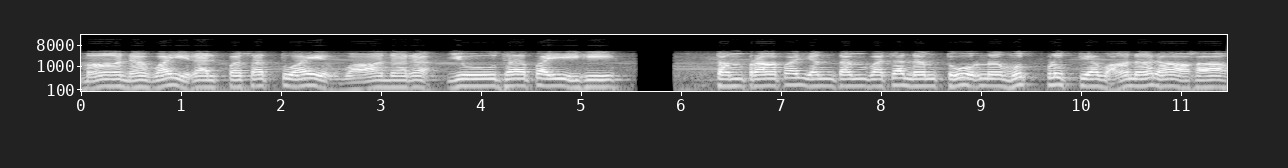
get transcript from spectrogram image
मानवैरल्पसत्त्वैर्वानरयूधपैः? तं प्रापयन्तं वचनं तूर्णमुत्प्लुत्य वानराः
